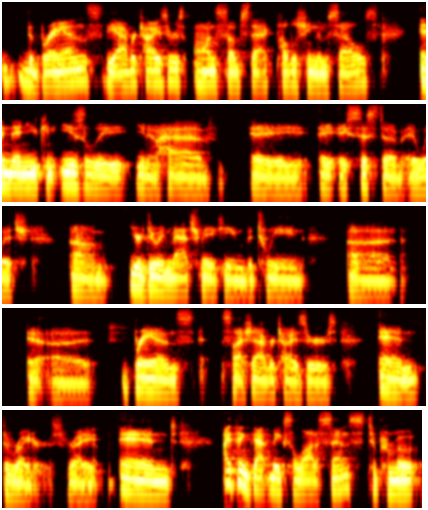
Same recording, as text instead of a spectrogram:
the brands, the advertisers on Substack publishing themselves, and then you can easily, you know, have a a, a system in which um, you're doing matchmaking between uh, uh, brands slash advertisers and the writers, right? Yeah. And I think that makes a lot of sense to promote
